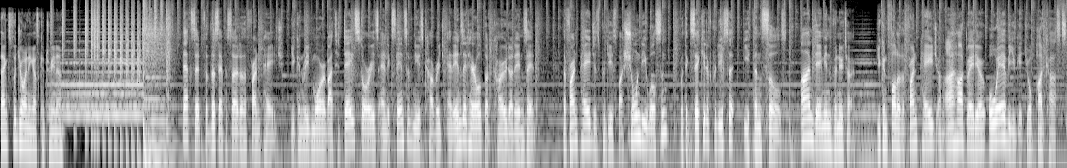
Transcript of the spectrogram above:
Thanks for joining us, Katrina. That's it for this episode of The Front Page. You can read more about today's stories and extensive news coverage at nzherald.co.nz. The Front Page is produced by Shaun D. Wilson with executive producer Ethan Sills. I'm Damien Venuto. You can follow The Front Page on iHeartRadio or wherever you get your podcasts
